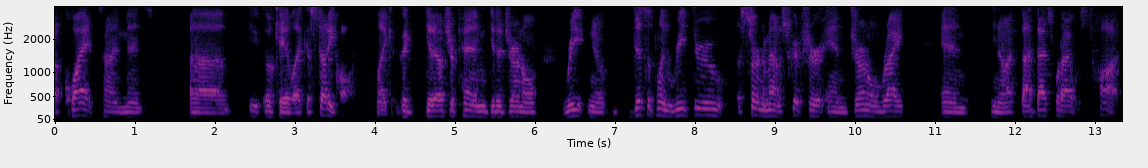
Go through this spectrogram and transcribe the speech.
a quiet time meant uh, okay, like a study hall. Like get out your pen, get a journal, read, you know, discipline, read through a certain amount of scripture and journal, write. And you know, I thought that's what I was taught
